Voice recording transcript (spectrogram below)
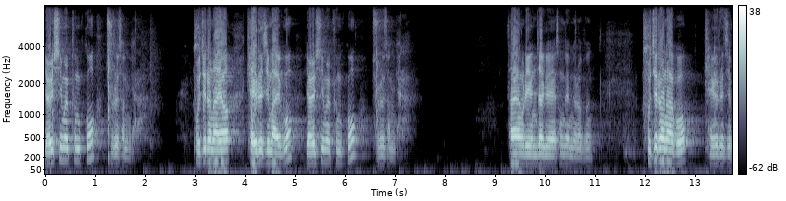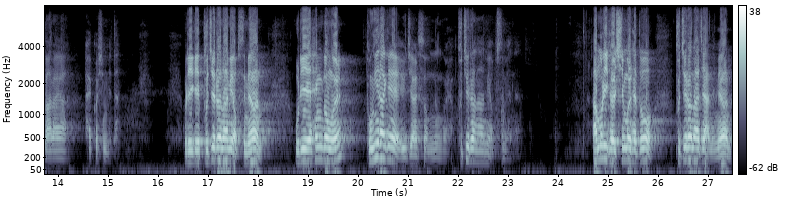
열심을 품고 주를 섬겨라. 부지런하여 게으르지 말고 열심을 품고 주를 섬겨라. 사랑 우리 은자교회 성도님 여러분, 부지런하고 게으르지 말아야 할 것입니다. 우리에게 부지런함이 없으면 우리의 행동을 동일하게 유지할 수 없는 거예요. 부지런함이 없으면. 아무리 결심을 해도 부지런하지 않으면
